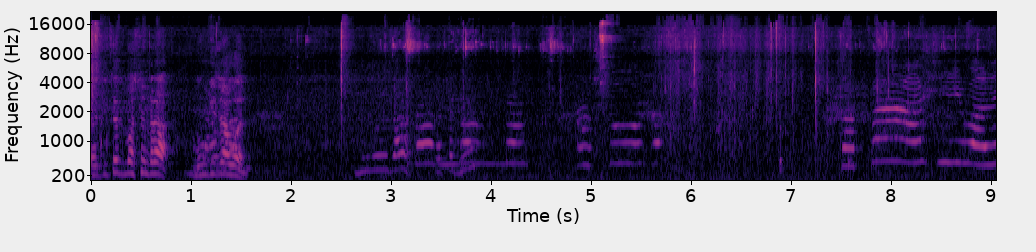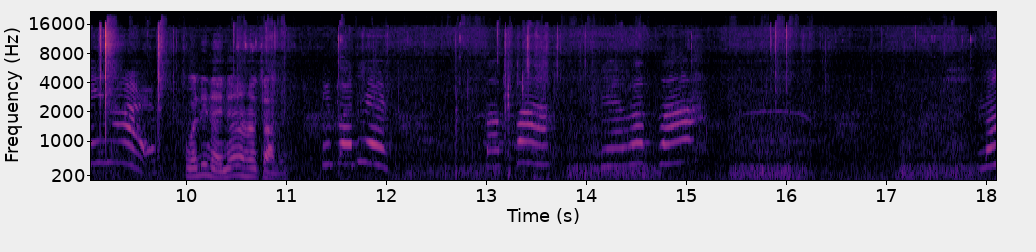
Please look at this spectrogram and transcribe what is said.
तर तिथंच बसून राहा मुंगी चावल वली नाही ना हां चालेल ही बघे पप्पा दे पप्पा ना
